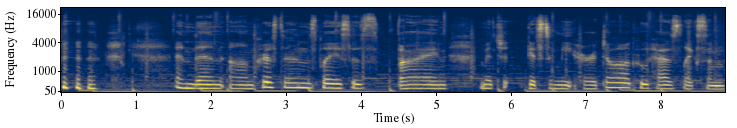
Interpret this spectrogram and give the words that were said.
And then um, Kristen's place is fine. Mitch gets to meet her dog, who has like some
